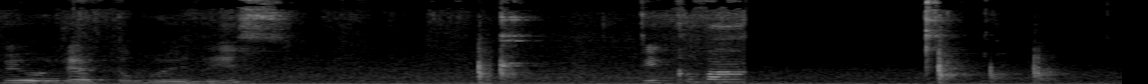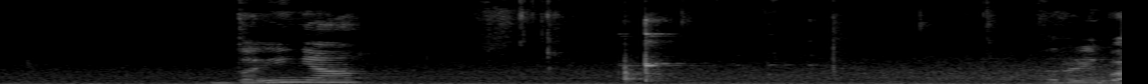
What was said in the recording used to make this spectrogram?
Фиолетовый 니크봐 너희냐 너를 입어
